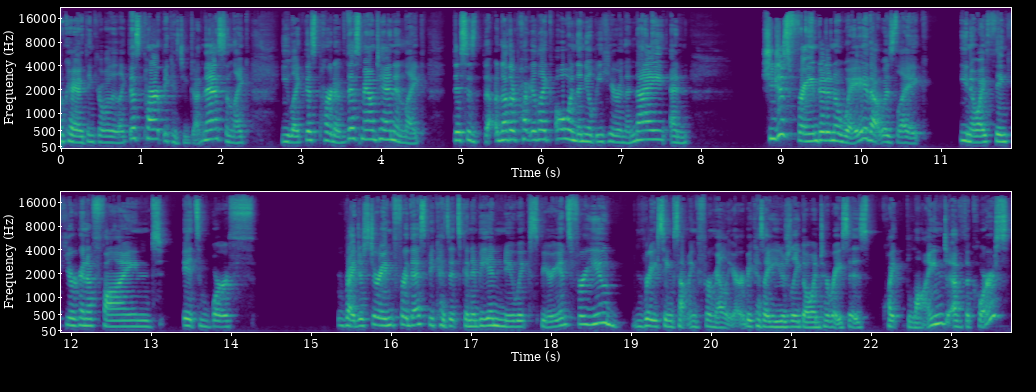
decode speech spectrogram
okay, I think you'll really like this part because you've done this and like you like this part of this mountain and like this is the, another part you're like, oh, and then you'll be here in the night. And she just framed it in a way that was like, you know, I think you're going to find it's worth registering for this because it's going to be a new experience for you racing something familiar because I usually go into races quite blind of the course.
